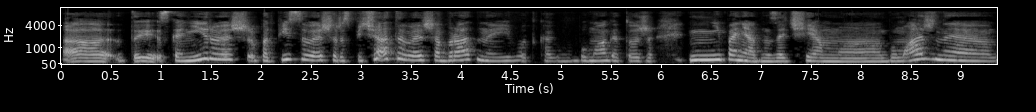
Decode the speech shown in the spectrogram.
ты сканируешь, подписываешь, распечатываешь обратно, и вот как бы бумага тоже непонятно, зачем бумажная,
